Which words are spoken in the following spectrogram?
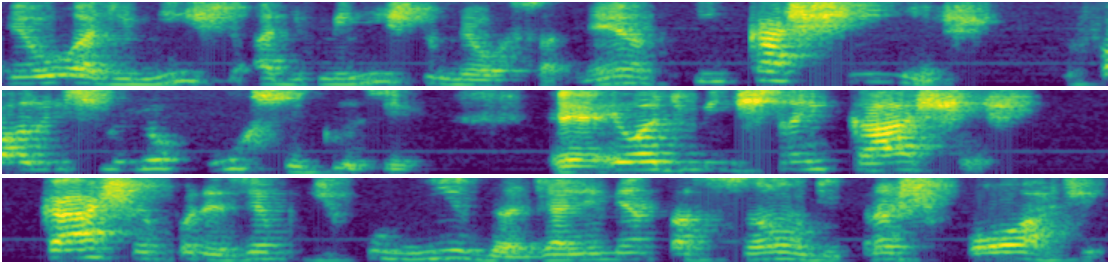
eu administro, administro meu orçamento em caixinhas. Eu falo isso no meu curso, inclusive. É, eu administro em caixas. Caixa, por exemplo, de comida, de alimentação, de transporte.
